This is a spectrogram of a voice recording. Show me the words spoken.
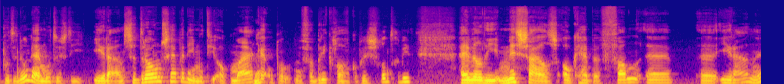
Poetin doen? Hij moet dus die Iraanse drones hebben, die moet hij ook maken op een, een, fabriek, geloof ik, op Russisch grondgebied. Hij wil die missiles ook hebben van uh, Iran, hè?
